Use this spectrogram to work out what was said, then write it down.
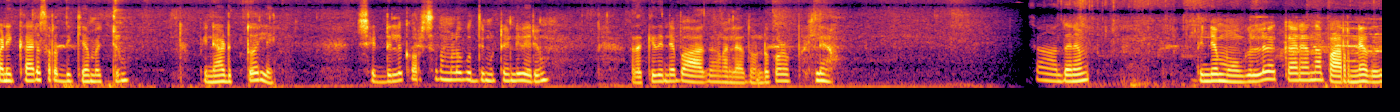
പണിക്കാരെ ശ്രദ്ധിക്കാൻ പറ്റും. പിന്നെ അടുത്തുമല്ലേ ഷെഡിൽ കുറച്ച് നമ്മൾ ബുദ്ധിമുട്ടേണ്ടി വരും. അതൊക്കെ ഇതിന്റെ ഭാഗമാണല്ലോ? അതുകൊണ്ട് കുഴപ്പമില്ല. സാധനം ഇതിന്റെ മുകളിൽ വെക്കാനാണെന്നാണ് പറഞ്ഞത്.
